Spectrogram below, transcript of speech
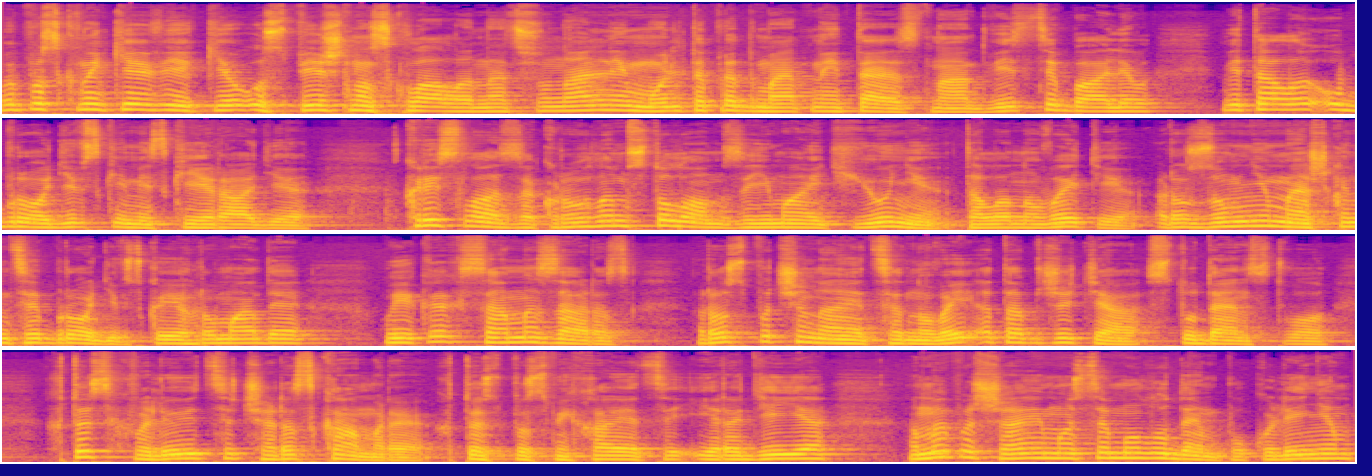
Випускників, які успішно склали національний мультипредметний тест на 200 балів, вітали у Бродівській міській раді. Крісла за круглим столом займають юні, талановиті, розумні мешканці Бродівської громади, у яких саме зараз розпочинається новий етап життя студентство. Хтось хвилюється через камери, хтось посміхається і радіє. А ми пишаємося молодим поколінням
